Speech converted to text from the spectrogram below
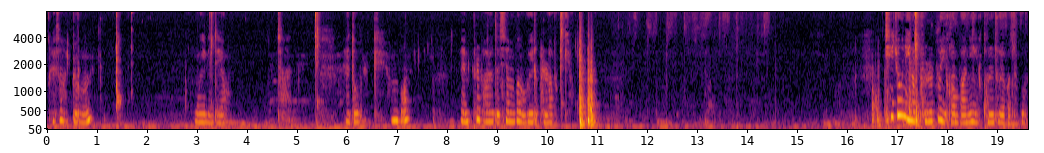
그래서 이런 오일인데요. 자, 얘도 이렇게 한번 바르듯이 한번 오일을 발라볼게요. T존이랑 볼 부위가 많이 건조해가지고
